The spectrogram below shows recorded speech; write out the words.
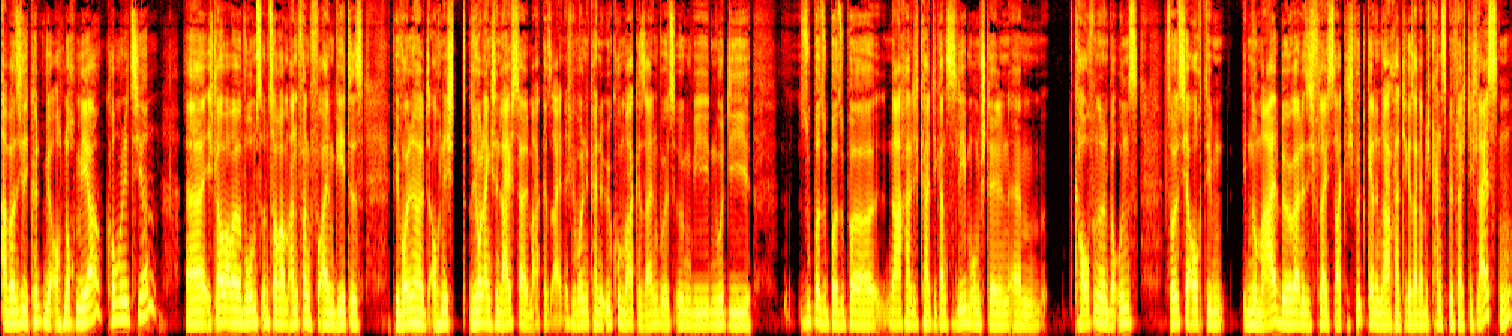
aber sicherlich könnten wir auch noch mehr kommunizieren. Äh, ich glaube aber, worum es uns auch am Anfang vor allem geht, ist, wir wollen halt auch nicht, wir wollen eigentlich eine Lifestyle-Marke sein. Nicht? Wir wollen keine Ökomarke sein, wo jetzt irgendwie nur die super, super, super Nachhaltigkeit, die ganzes Leben umstellen, ähm, kaufen, sondern bei uns soll es ja auch dem, dem Normalbürger, der sich vielleicht sagt, ich würde gerne nachhaltiger sein, aber ich kann es mir vielleicht nicht leisten,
